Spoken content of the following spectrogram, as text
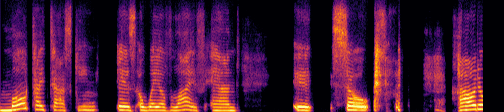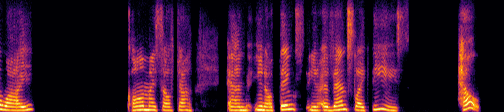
Multitasking is a way of life. And it, so how do I calm myself down? And, you know, things, you know, events like these help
